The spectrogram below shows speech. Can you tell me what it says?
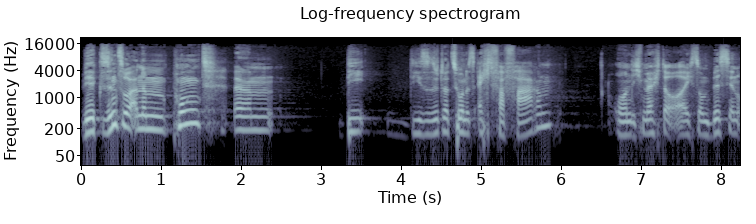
wir sind so an einem Punkt, ähm, die, diese Situation ist echt verfahren. Und ich möchte euch so ein bisschen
